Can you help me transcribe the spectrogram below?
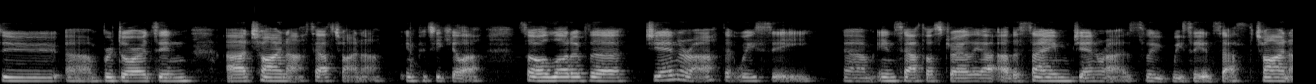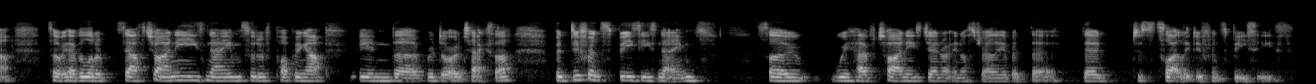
to um, Bradorids in uh, China, South China in particular. So a lot of the genera that we see um, in South Australia are the same genera as we, we see in South China. So we have a lot of South Chinese names sort of popping up in the Bradorid taxa, but different species names. So we have Chinese genera in Australia, but they're, they're just slightly different species.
